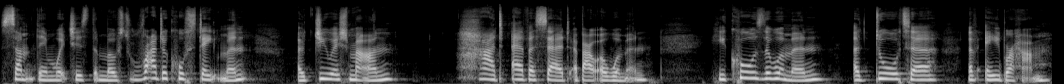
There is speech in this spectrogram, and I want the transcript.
something which is the most radical statement a Jewish man had ever said about a woman. He calls the woman a daughter of Abraham.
